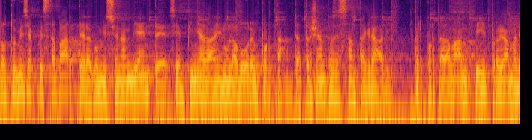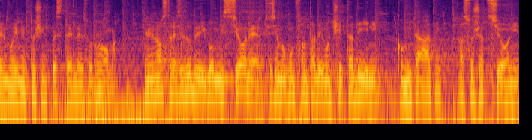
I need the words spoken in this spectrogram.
Da otto mesi a questa parte la Commissione Ambiente si è impegnata in un lavoro importante a 360 gradi per portare avanti il programma del Movimento 5 Stelle su Roma. Nelle nostre sedute di commissione ci siamo confrontati con cittadini, comitati, associazioni,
